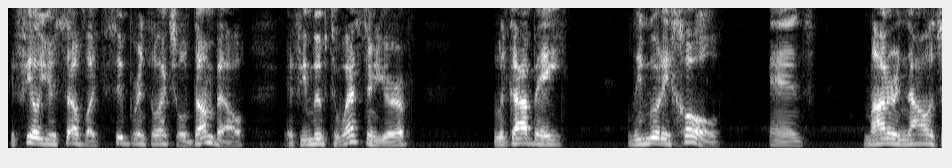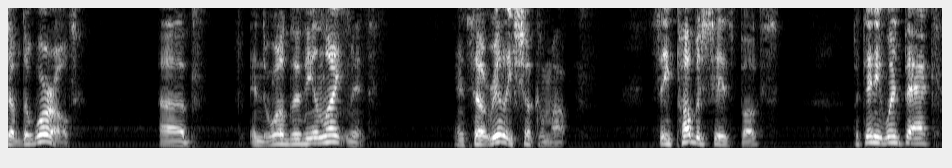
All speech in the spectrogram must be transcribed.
you feel yourself like super intellectual dumbbell. If you move to Western Europe, legabe limuri chol and modern knowledge of the world, uh, in the world of the Enlightenment. And so it really shook him up. So he published his books, but then he went back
